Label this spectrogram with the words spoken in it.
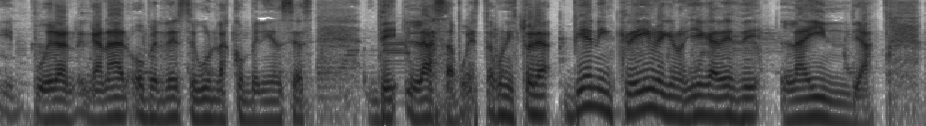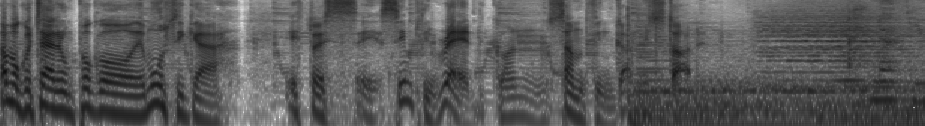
y, pudieran ganar o perder según las conveniencias de las apuestas. Una historia bien increíble que nos llega desde la India. Vamos a escuchar un poco de música. Esto es Simply Red con Something Got Me Started. I love you.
